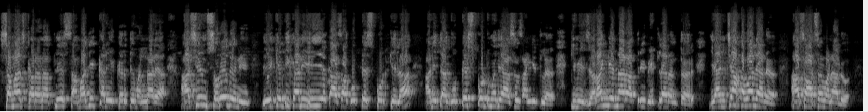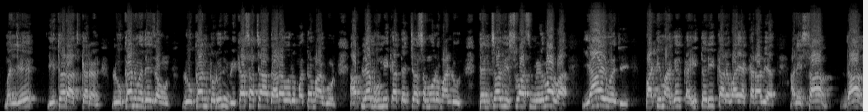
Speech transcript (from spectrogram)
समाजकारणातले सामाजिक कार्यकर्ते म्हणणाऱ्या असीम सरोदेने एके ठिकाणी ही एक असा गोप्यस्फोट केला आणि त्या गोप्यस्फोटमध्ये असं सांगितलं की मी जरांगेंना रात्री भेटल्यानंतर यांच्या हवाल्यानं असं असं म्हणालो. म्हणजे इतर राजकारण लोकांमध्ये जाऊन लोकांकडून विकासाच्या आधारावर मतं मागून आपल्या भूमिका त्यांच्यासमोर मांडून त्यांचा विश्वास मिळवावा याऐवजी पाठीमागे काहीतरी कारवाया कराव्यात. आणि साम दाम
